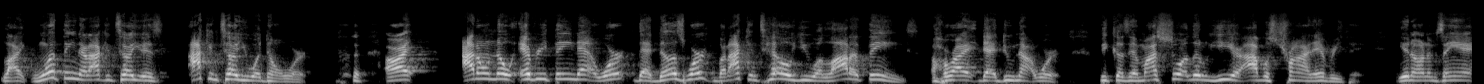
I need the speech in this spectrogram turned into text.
Like one thing that I can tell you is I can tell you what don't work. all right. I don't know everything that work that does work, but I can tell you a lot of things, all right, that do not work. Because in my short little year, I was trying everything. You know what I'm saying?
